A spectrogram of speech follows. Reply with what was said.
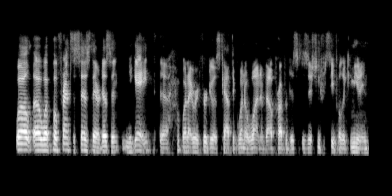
Well, uh, what Pope Francis says there doesn't negate the, what I refer to as Catholic 101 about proper disposition to receive Holy Communion.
